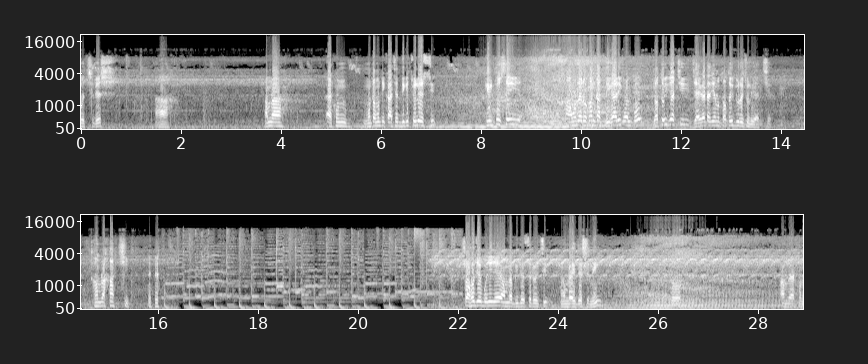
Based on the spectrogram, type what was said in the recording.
করছি বেশ। আমরা এখন মোটামুটি কাছের দিকে চলে এসেছি। কিন্তু সেই আমাদের ওখানকার দীঘারই গল্প, যতই যাচ্ছি, জায়গাটা যেন ততই দূরে চলে যাচ্ছে। তো আমরা হাঁটছি। সহজে বুঝে যায় আমরা বিদেশে রয়েছি, আমরা এই দেশে নেই। তো আমরা এখন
